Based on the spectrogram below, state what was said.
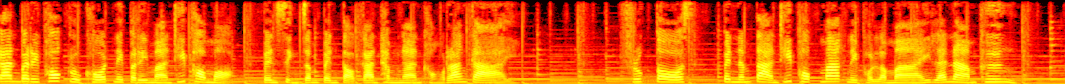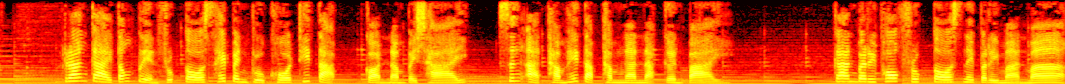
การบริโภคกลูโคสในปริมาณที่พอเหมาะ เป็นสิ่งจำเป็นต่อการทำงานของร่างกาย ฟรุกโตสเป็นน้ำตาลที่พบมากในผลไม้และน้ำผึ้งร่างกายต้องเปลี่ยนฟรุกโตสให้เป็นกลูโคสที่ตับก่อนนำไปใช้ ซึ่งอาจทำให้ตับทำงานหนักเกินไป การบริโภคฟรุกโตสในปริมาณมาก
